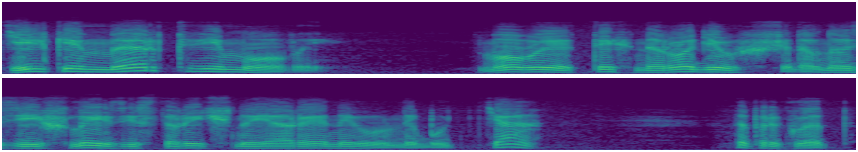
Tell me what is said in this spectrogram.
Тільки мертві мови, мови тих народів, що давно зійшли з історичної арени у небуття, наприклад,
